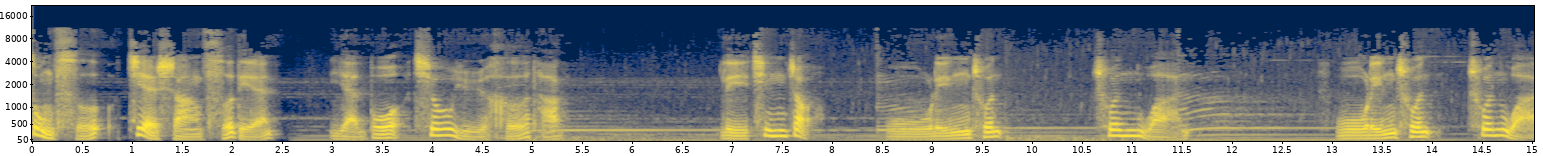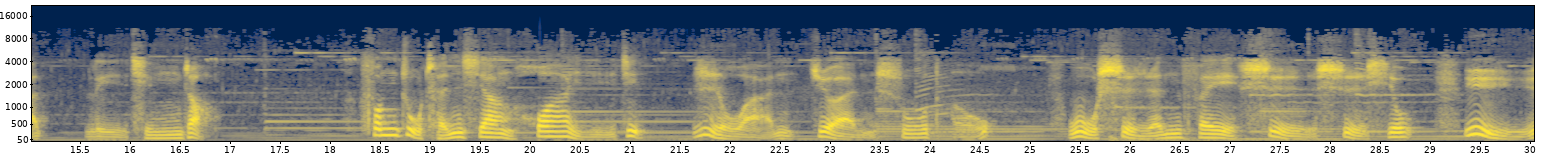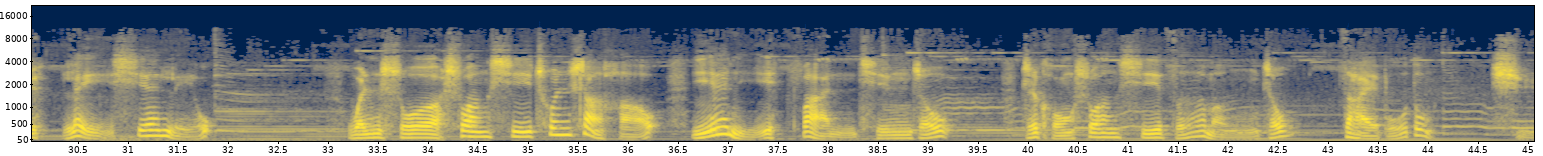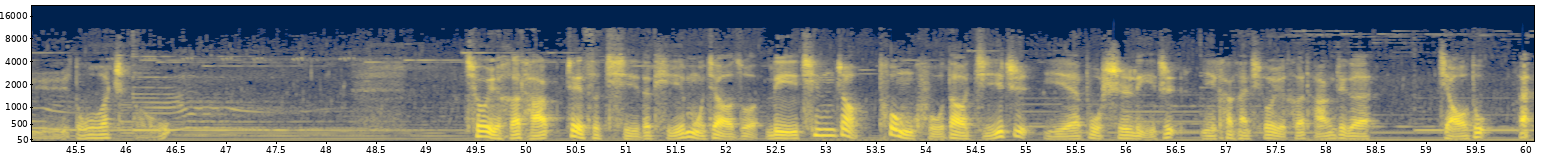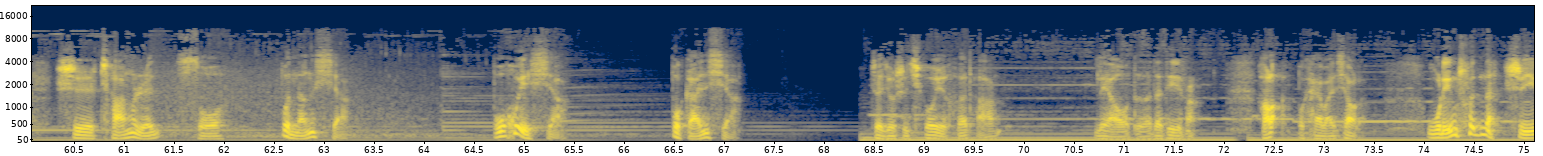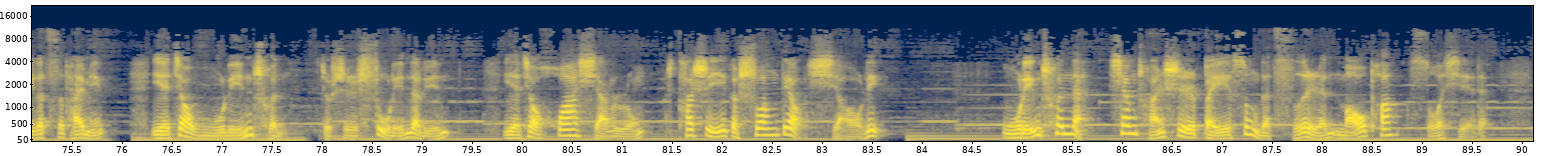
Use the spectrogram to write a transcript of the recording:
宋词鉴赏词典，演播秋雨荷塘。李清照，《武陵春》，春晚。武陵春，春晚，李清照。风住沉香花已尽，日晚倦梳头。物是人非事事休。欲语泪先流。闻说双溪春上好，野拟泛轻舟。只恐双溪舴猛舟，载不动，许多愁。秋雨荷塘这次起的题目叫做“李清照痛苦到极致也不失理智”。你看看秋雨荷塘这个。角度，哎，是常人所不能想、不会想、不敢想。这就是秋雨荷塘了得的地方。好了，不开玩笑了。武陵春呢，是一个词牌名，也叫武林春，就是树林的林，也叫花想。容，它是一个双调小令。武陵春呢？相传是北宋的词人毛滂所写的。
